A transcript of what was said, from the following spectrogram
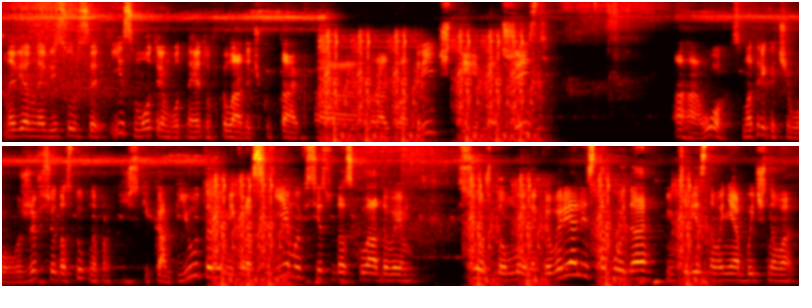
наверное, ресурсы. И смотрим вот на эту вкладочку. Так, а, раз, два, три, четыре, пять, шесть. Ага, о, смотри-ка чего, уже все доступно практически. Компьютеры, микросхемы все сюда складываем. Все, что мы наковыряли с тобой, да, интересного, необычного,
